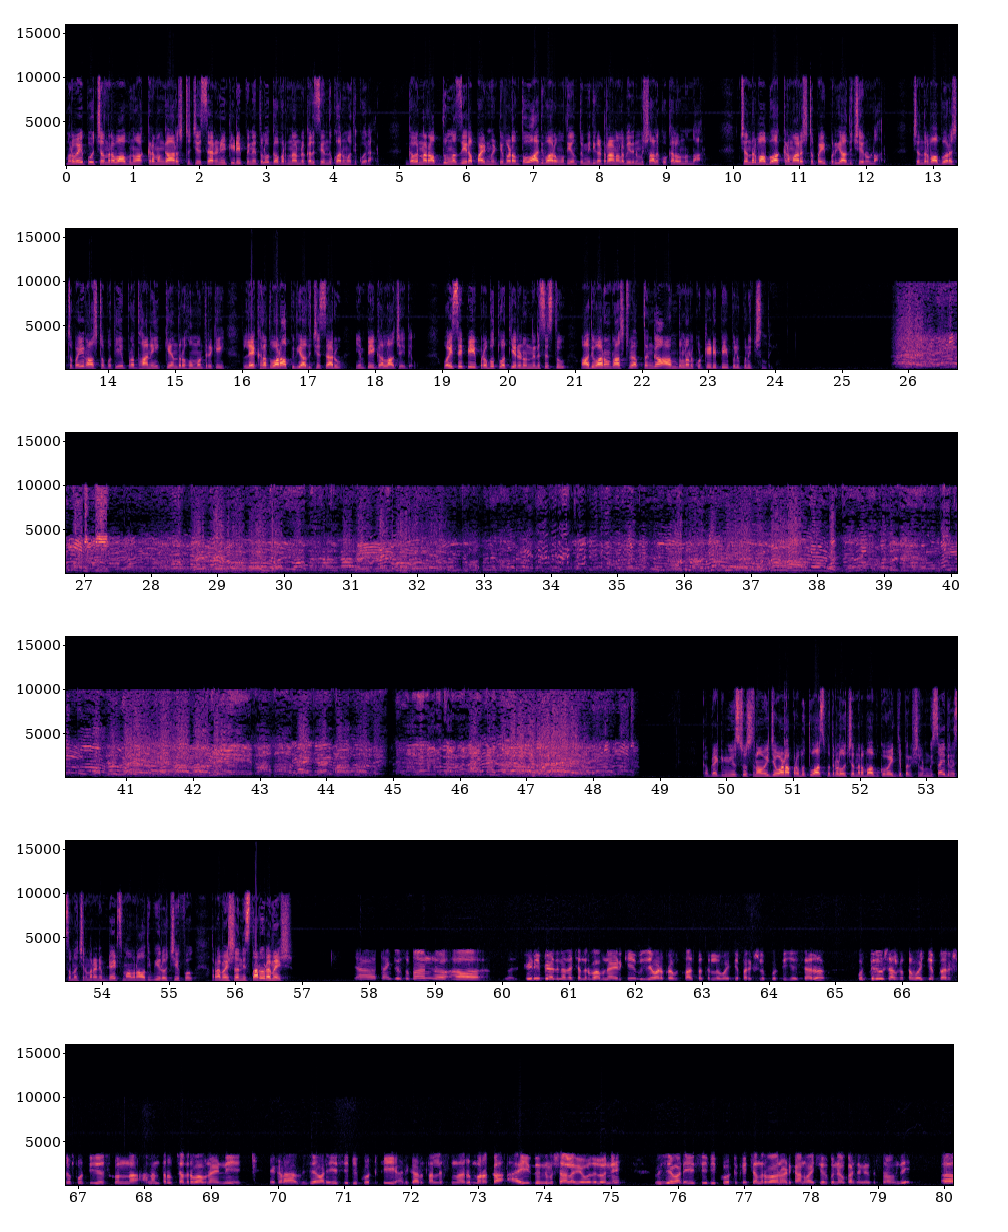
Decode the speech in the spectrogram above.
మరోవైపు చంద్రబాబును అక్రమంగా అరెస్టు చేశారని టీడీపీ నేతలు గవర్నర్ను కలిసేందుకు అనుమతి కోరారు. గవర్నర్ అబ్దుల్ నజీర్ అపాయింట్మెంట్ ఇవ్వడంతో ఆదివారం ఉదయం తొమ్మిది గంటల నలభై నిమిషాలకు కలవనున్నారు. చంద్రబాబు అక్రమ అరెస్టుపై ఫిర్యాదు చేయనున్నారు. చంద్రబాబు అరెస్టుపై రాష్ట్రపతి ప్రధాని కేంద్ర హోంమంత్రికి లేఖల ద్వారా ఫిర్యాదు చేశారు ఎంపీ గల్లా జయదేవ్. వైసీపీ ప్రభుత్వ తీరును నిరసిస్తూ ఆదివారం రాష్ట్ర వ్యాప్తంగా ఆందోళనకు టీడీపీ పిలుపునిచ్చింది. బ్రేకింగ్ న్యూస్ చూస్తున్నాం. విజయవాడ ప్రభుత్వ ఆసుపత్రిలో చంద్రబాబుకు వైద్య పరీక్షలు ముగిశాయి. దీనికి సంబంధించిన మరిన్ని అప్డేట్స్ మా అమరావతి బ్యూరో చీఫ్ రమేష్ అందిస్తారు. Ramesh. Thank you Subhan. TDP అధినేత చంద్రబాబు నాయుడుకి విజయవాడ ప్రభుత్వ ఆసుపత్రిలో వైద్య పరీక్షలు పూర్తి చేశారు. కొద్ది నిమిషాల క్రితం వైద్య పరీక్షలు పూర్తి చేసుకున్న అనంతరం చంద్రబాబు నాయుడిని ఇక్కడ విజయవాడ ఏసీబీ కోర్టుకి అధికారులు తరలిస్తున్నారు. మరొక ఐదు నిమిషాల వ్యవధిలోనే విజయవాడ ఏసీబీ కోర్టుకి చంద్రబాబు నాయుడు కాన్వాయ్ చేరుకునే అవకాశం కనిపిస్తా ఉంది. ఆ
